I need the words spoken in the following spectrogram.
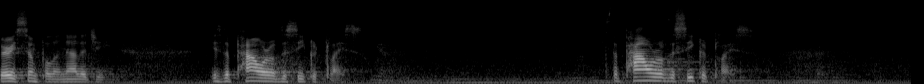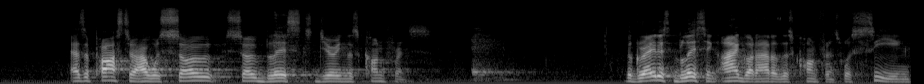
very simple analogy is the power of the secret place. It's the power of the secret place. As a pastor, I was so, so blessed during this conference. The greatest blessing I got out of this conference was seeing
